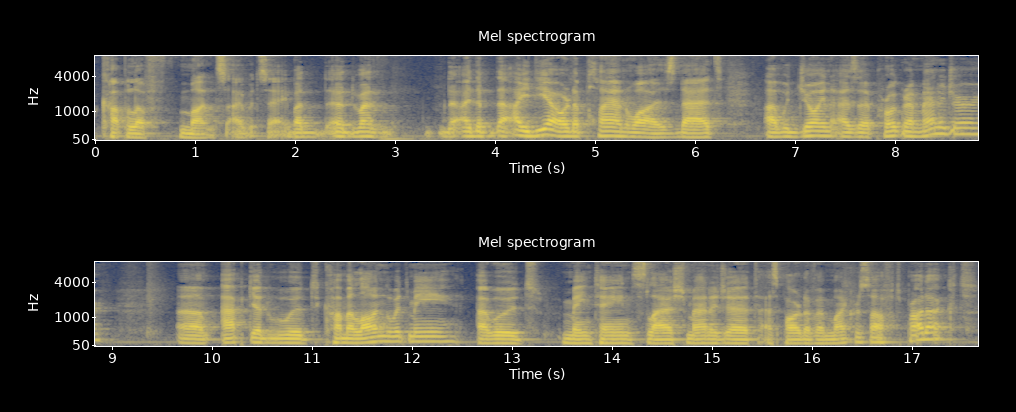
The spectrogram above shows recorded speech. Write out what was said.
a couple of months, I would say. But uh, when the, the, the idea or the plan was that I would join as a program manager. Um, would come along with me. I would maintain slash manage it as part of a Microsoft product.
